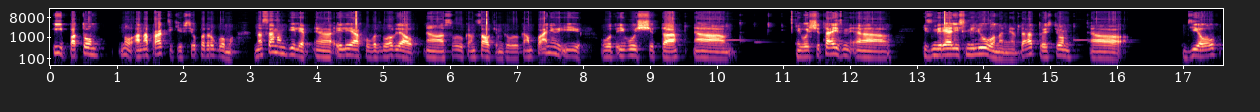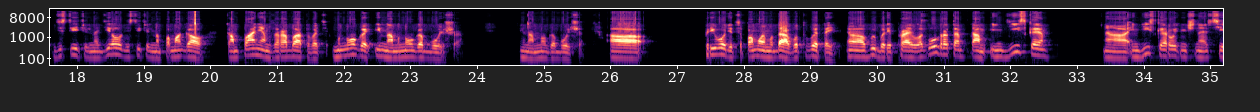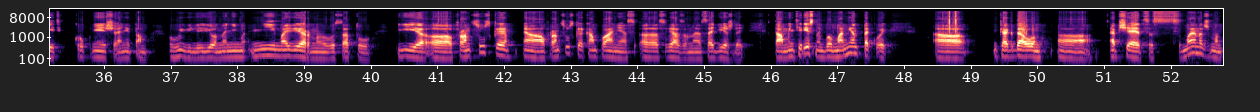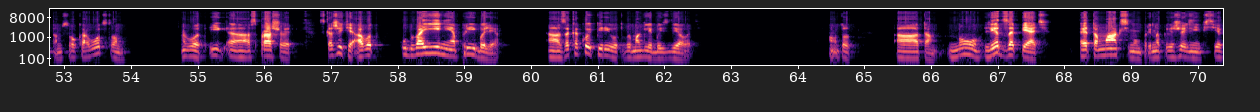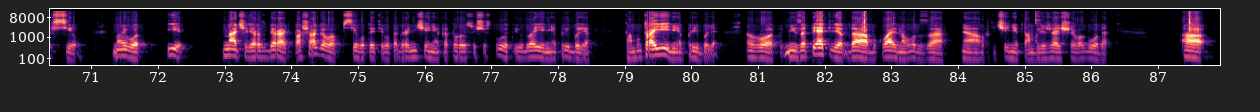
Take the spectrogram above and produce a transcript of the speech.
и потом, ну, а на практике все по-другому. На самом деле э, Ильяху возглавлял э, свою консалтинговую компанию, и вот его счета, э, его счета изм, э, измерялись миллионами, да, то есть он э, делал, действительно делал, действительно помогал компаниям зарабатывать много и намного больше. И намного больше. А, приводится, по-моему, да, вот в этой а, выборе правила Голдрата, там индийская, а, индийская розничная сеть крупнейшая, они там вывели ее на неимоверную высоту. И французская, французская компания, связанная с одеждой, там интересный был момент такой, а, когда он а, общается с менеджментом, с руководством, вот, и а, спрашивает, скажите, а вот удвоение прибыли за какой период вы могли бы сделать? Он тут, там, ну, лет за пять. Это максимум при напряжении всех сил. Ну и вот, и начали разбирать пошагово все вот эти вот ограничения, которые существуют, и удвоение прибыли, там утроение прибыли. Вот. Не за 5 лет, да, а буквально вот за, а, в течение там ближайшего года. А,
